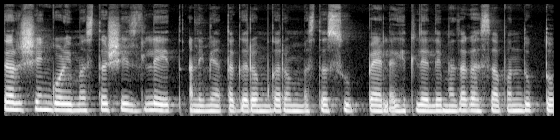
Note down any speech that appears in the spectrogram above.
तर शेंगोळी मस्त शिजलेत आणि मी आता गरम गरम मस्त सूप प्यायला घेतलेले. माझा घसा पण दुखतो.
